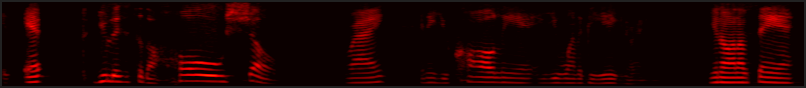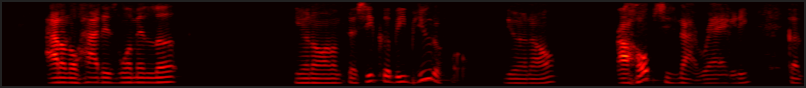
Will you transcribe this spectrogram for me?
you listen to the whole show, right? And then you call in and you want to be ignorant. You know what I'm saying? I don't know how this woman look. You know what I'm saying? She could be beautiful. You know, I hope she's not raggedy because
